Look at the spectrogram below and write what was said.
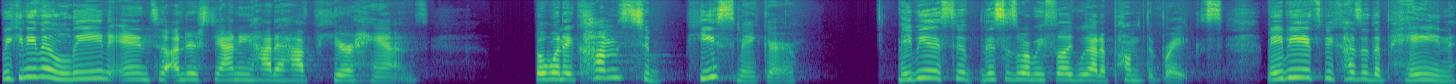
we can even lean into understanding how to have pure hands. But when it comes to peacemaker, Maybe this, this is where we feel like we got to pump the brakes. Maybe it's because of the pain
